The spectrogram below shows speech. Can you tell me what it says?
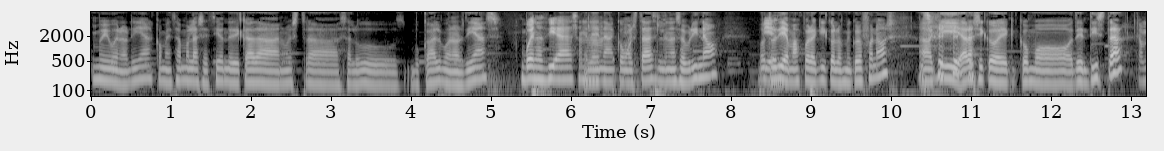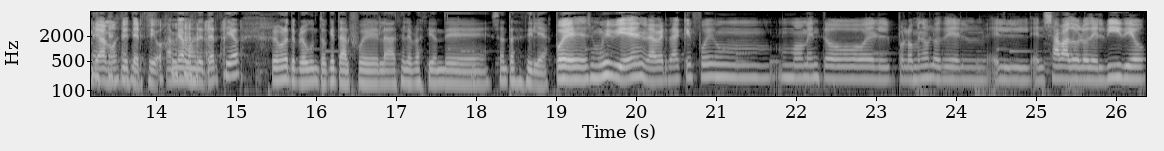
Muy buenos días. Comenzamos la sección dedicada a nuestra salud bucal. Buenos días. Buenos días, Ana. Elena, ¿cómo estás? Elena Sobrino. Otro Bien. día más por aquí con los micrófonos. Aquí, ahora sí co- como dentista. Cambiamos de tercio. Cambiamos de tercio. Pero bueno, te pregunto, ¿qué tal fue la celebración de Santa Cecilia? Pues muy bien, la verdad que fue un, un momento, el, por lo menos lo del el, el sábado, lo del vídeo,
